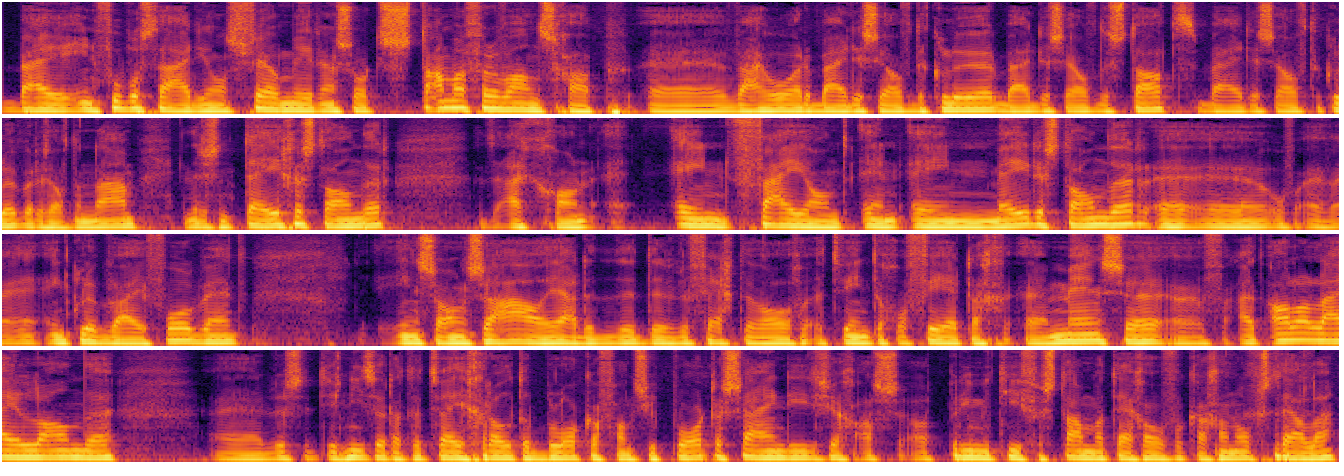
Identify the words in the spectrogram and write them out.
bij, in voetbalstadions veel meer een soort stammenverwantschap. Eh, wij horen bij dezelfde kleur, bij dezelfde stad, bij dezelfde club, bij dezelfde naam. En er is een tegenstander. Het is eigenlijk gewoon één vijand en één medestander. eh, eh, of één club waar je voor bent. In zo'n zaal, ja, er- vechten wel twintig of veertig mensen uit allerlei landen. Eh, dus het is niet zo dat er twee grote blokken van supporters zijn die zich als, als primitieve stammen tegenover elkaar gaan opstellen.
